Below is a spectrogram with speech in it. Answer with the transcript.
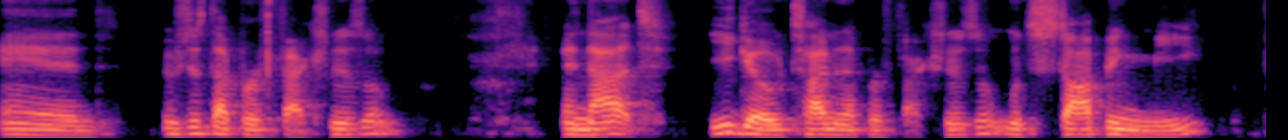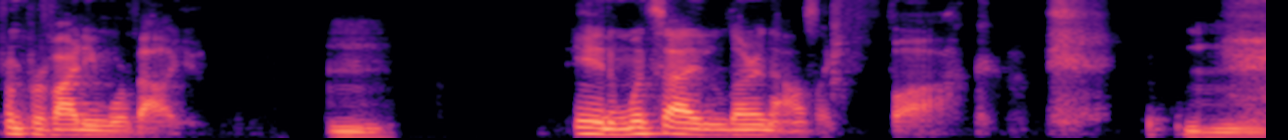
And it was just that perfectionism. And that ego tied in that perfectionism was stopping me from providing more value. Mm. And once I learned that, I was like, fuck. Mm.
